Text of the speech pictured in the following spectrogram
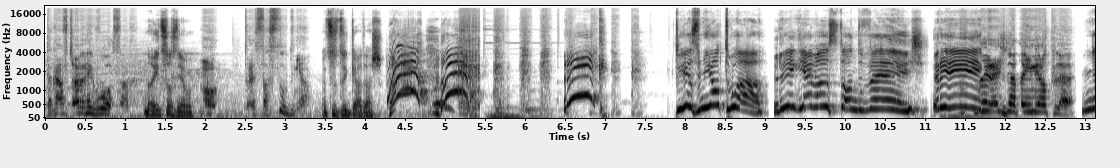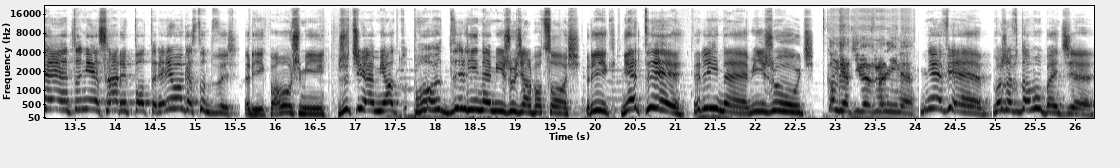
Taka w czarnych włosach. No i co z nią? No, to jest ta studnia. O co ty gadasz? A! A! Rick! Ja mam stąd wyjść! Rick! Wyleź na tej miotle! Nie, to nie jest Harry Potter, ja nie mogę stąd wyjść. Rick, pomóż mi. Rzuciłem miot... Po linę mi rzuć albo coś. Rick, nie ty! Linę mi rzuć. Skąd ja ci wezmę linę? Nie wiem, może w domu będzie.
